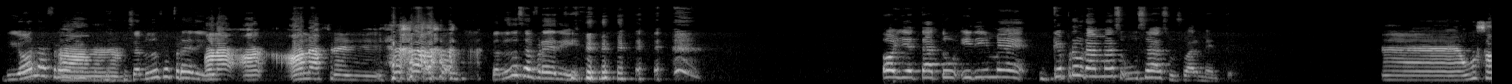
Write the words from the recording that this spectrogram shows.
Di hola Freddy. saludos a Freddy. Hola, hola Freddy. saludos a Freddy. Oye, Tatu, y dime, ¿qué programas usas usualmente? Eh, uso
